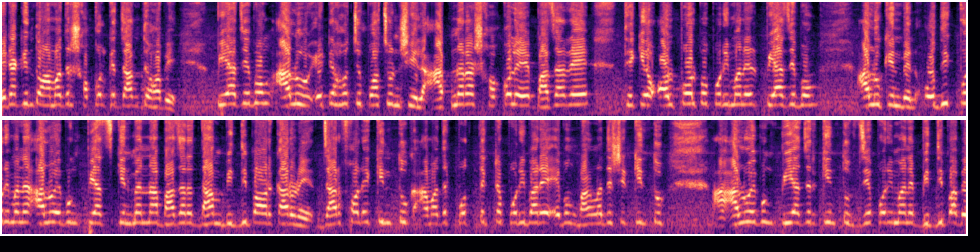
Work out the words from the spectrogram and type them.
এটা কিন্তু আমাদের সকলকে জানতে হবে। পেঁয়াজ এবং আলু, এটা হচ্ছে পচনশীল। আপনারা সকলে বাজারে থেকে অল্প অল্প পরিমাণের পেঁয়াজ এবং আলু কিনবেন। অধিক পরিমাণে আলু এবং পেঁয়াজ কিনবেন না, বাজারের দাম বৃদ্ধি পাওয়ার কারণে। যার ফলে কিন্তু আমাদের প্রত্যেকটা পরিবারে এবং বাংলাদেশের কিন্তু আলু এবং পেঁয়াজের কিন্তু যে পরিমাণে বৃদ্ধি পাবে,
